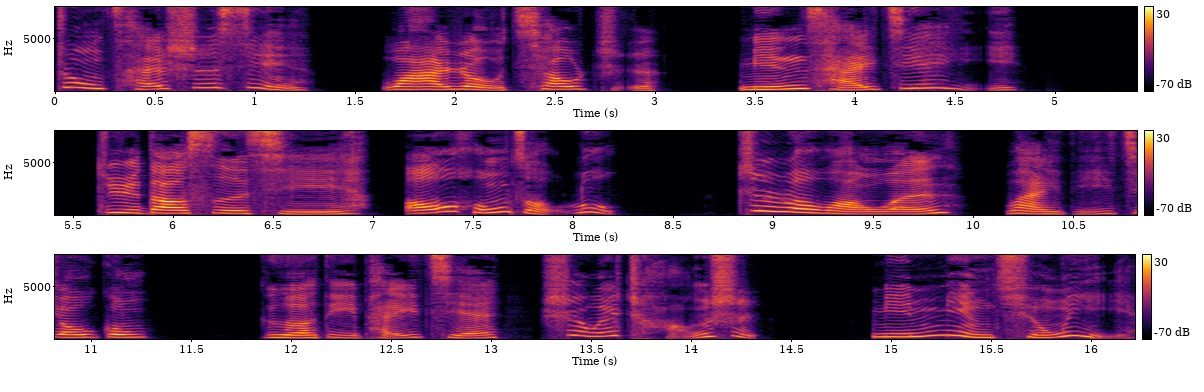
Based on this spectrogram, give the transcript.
重财失信，挖肉敲纸，民财皆已。巨盗四起，敖红走路。置若罔闻，外敌交攻。割地赔钱视为常事，民命穷矣。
